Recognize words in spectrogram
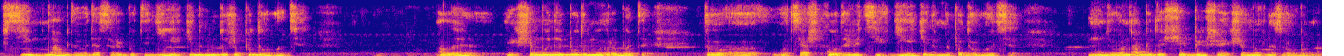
всім нам доведеться робити дії, які нам не дуже подобаються. Але якщо ми не будемо їх робити, то е, оця шкода від цих дій, які нам не подобаються, вона буде ще більше, якщо ми їх не зробимо.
